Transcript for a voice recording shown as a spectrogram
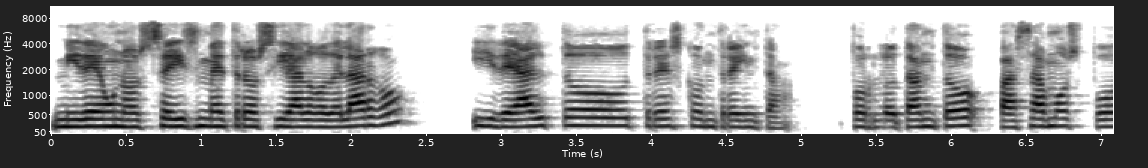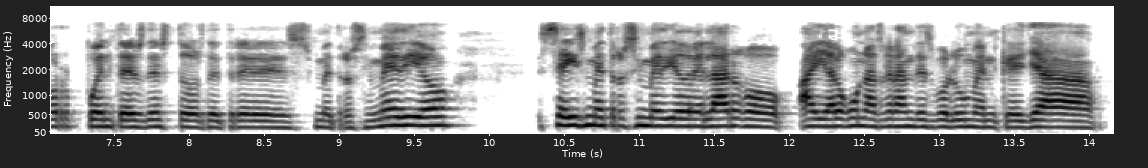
Mide unos 6 metros y algo de largo y de alto 3,30. Por lo tanto, pasamos por puentes de estos de 3 metros y medio, 6 metros y medio de largo. Hay algunas grandes volumen que ya,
